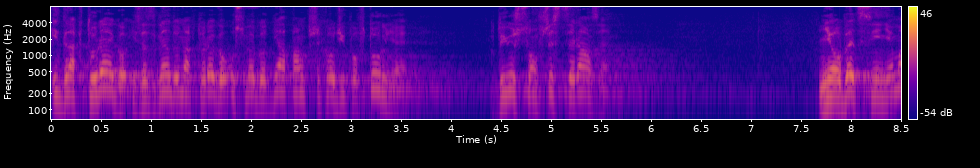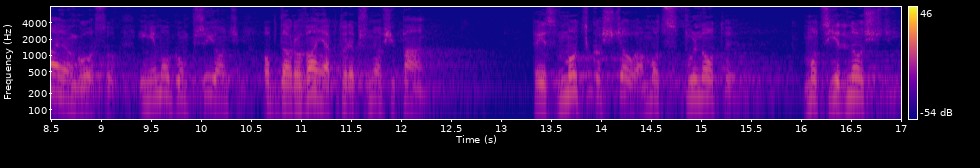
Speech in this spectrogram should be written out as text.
I dla którego, i ze względu na którego ósmego dnia Pan przychodzi powtórnie, gdy już są wszyscy razem. Nieobecni nie mają głosu i nie mogą przyjąć obdarowania, które przynosi Pan. To jest moc Kościoła, moc wspólnoty, moc jedności,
